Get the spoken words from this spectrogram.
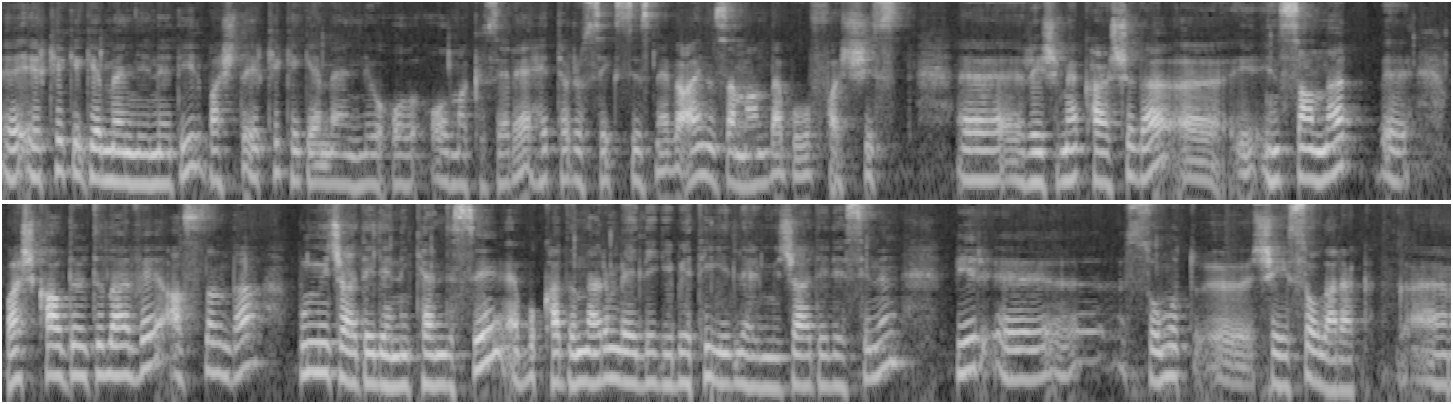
erkek egemenliğine değil, başta erkek egemenliği olmak üzere heteroseksizme ve aynı zamanda bu faşist e, rejime karşı da e, insanlar e, baş kaldırdılar ve aslında bu mücadelenin kendisi, e, bu kadınların ve LGBT'lilerin mücadelesinin bir e, somut e, şeysi olarak e,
